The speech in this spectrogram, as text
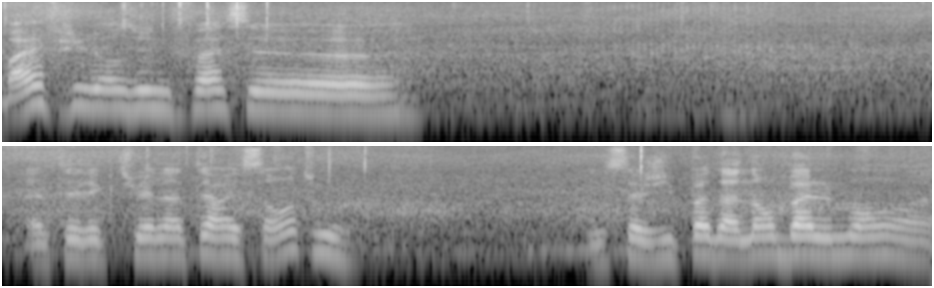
Bref, je suis dans une phase euh, intellectuelle intéressante où il ne s'agit pas d'un emballement euh,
